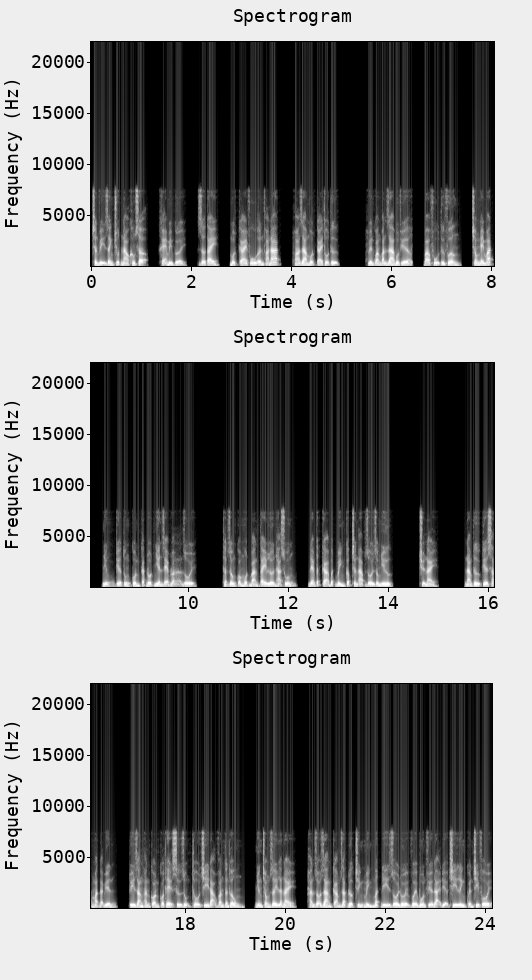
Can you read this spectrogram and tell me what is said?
Trần Vị danh chút nào không sợ, khẽ mỉm cười, giơ tay, một cái phù ấn phá nát, hóa ra một cái thổ tự. Huyền quang bắn ra bốn phía, bao phủ tứ phương, trong nháy mắt, những kia tung cồn cắt đột nhiên dẹp loạn rồi. Thật giống có một bàn tay lớn hạ xuống, đem tất cả bất bình cấp chân áp rồi giống như. Chuyện này, nam tử kia sắc mặt đại biến, tuy rằng hắn còn có thể sử dụng thổ chi đạo văn thần thông, nhưng trong giây lát này, hắn rõ ràng cảm giác được chính mình mất đi rồi đối với bốn phía đại địa chi linh quyền chi phối.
